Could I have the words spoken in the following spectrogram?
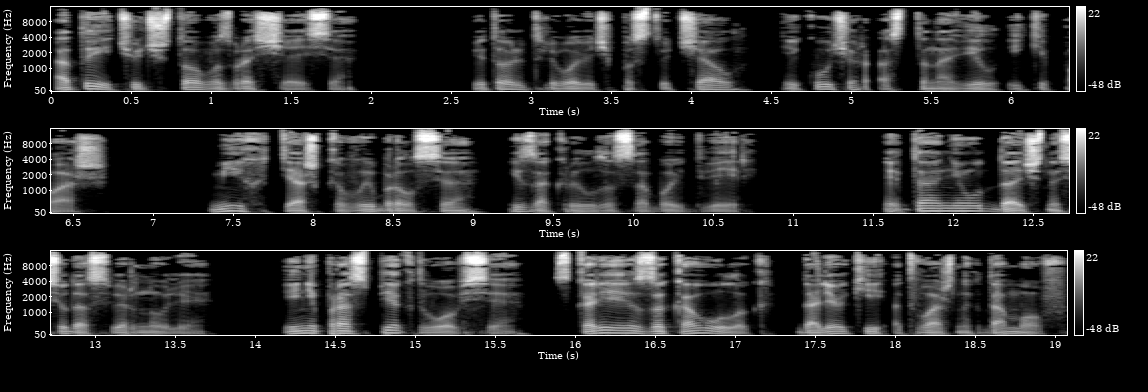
а ты чуть что возвращайся. Витольд Львович постучал, и кучер остановил экипаж. Мих тяжко выбрался и закрыл за собой дверь. Это они удачно сюда свернули. И не проспект вовсе, скорее закоулок, далекий от важных домов.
